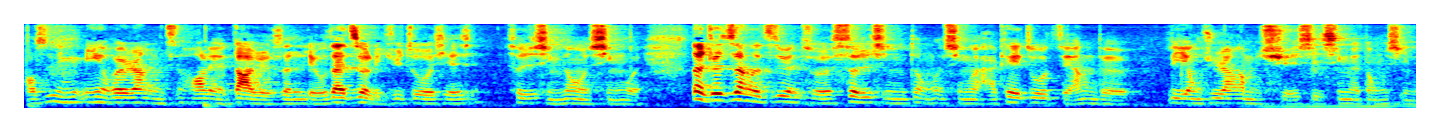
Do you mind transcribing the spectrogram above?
老师，您您也会让花莲的大学生留在这里去做一些社区行动的行为。那你觉得这样的资源，除了社区行动的行为，还可以做怎样的利用，去让他们学习新的东西呢？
